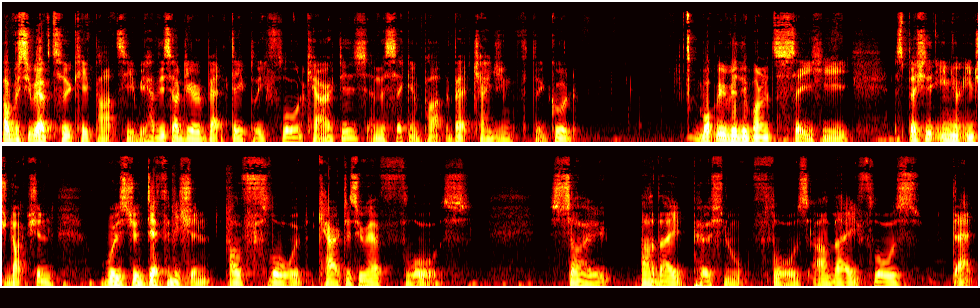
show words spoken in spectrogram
Obviously, we have two key parts here. We have this idea about deeply flawed characters, and the second part about changing for the good. What we really wanted to see here especially in your introduction, was your definition of flawed characters who have flaws. So, are they personal flaws? Are they flaws that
